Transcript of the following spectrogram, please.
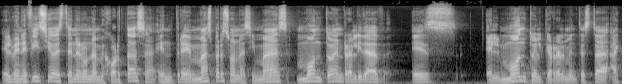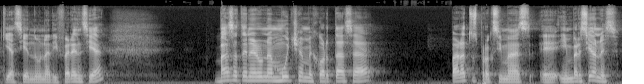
el beneficio es tener una mejor tasa. Entre más personas y más monto, en realidad es el monto el que realmente está aquí haciendo una diferencia vas a tener una mucha mejor tasa para tus próximas eh, inversiones.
